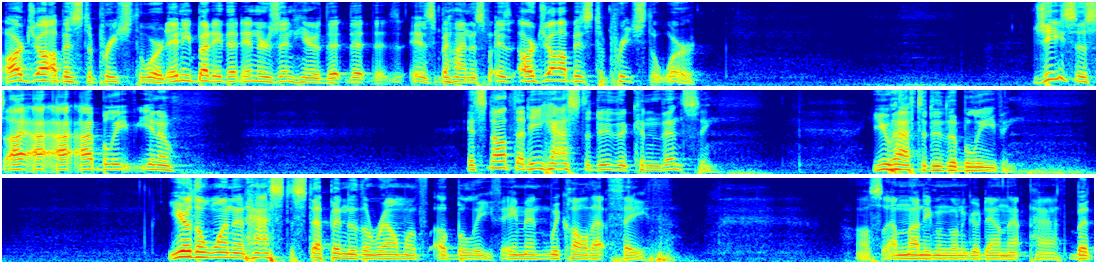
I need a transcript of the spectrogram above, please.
Our job is to preach the word. Anybody that enters in here that, that is behind us, our job is to preach the word. Jesus, I, I, I believe, you know, it's not that he has to do the convincing, you have to do the believing. You're the one that has to step into the realm of, of belief. Amen. We call that faith. Also, I'm not even going to go down that path. But,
